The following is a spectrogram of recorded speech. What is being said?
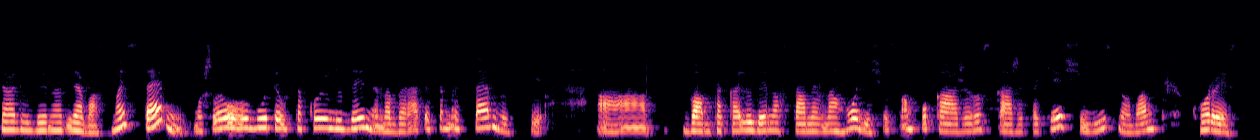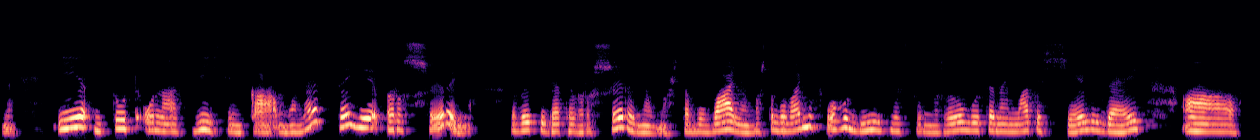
ця людина для вас. Майстерність. Можливо, ви будете у такої людини набиратися майстерності. А, Вам така людина стане в нагоді, щось вам покаже, розкаже таке, що дійсно вам корисне. І тут у нас вісімка монет це є розширення. Ви підете в розширення, в масштабування, в масштабування свого бізнесу, можливо, будете наймати ще людей а, в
